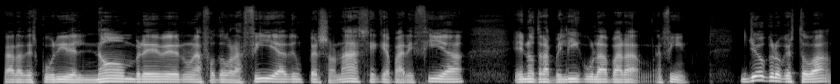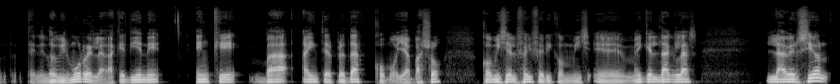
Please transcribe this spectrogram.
para descubrir el nombre, ver una fotografía de un personaje que aparecía en otra película para, en fin. Yo creo que esto va, teniendo Bill Murray la edad que tiene, en que va a interpretar, como ya pasó con Michelle Pfeiffer y con eh, Michael Douglas, la versión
